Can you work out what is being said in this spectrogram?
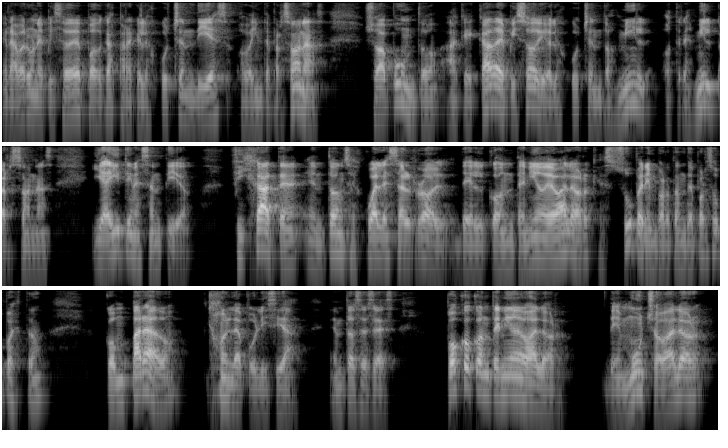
grabar un episodio de podcast para que lo escuchen 10 o 20 personas. Yo apunto a que cada episodio lo escuchen 2.000 o 3.000 personas y ahí tiene sentido. Fíjate entonces cuál es el rol del contenido de valor, que es súper importante por supuesto, comparado con la publicidad. Entonces es poco contenido de valor, de mucho valor,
